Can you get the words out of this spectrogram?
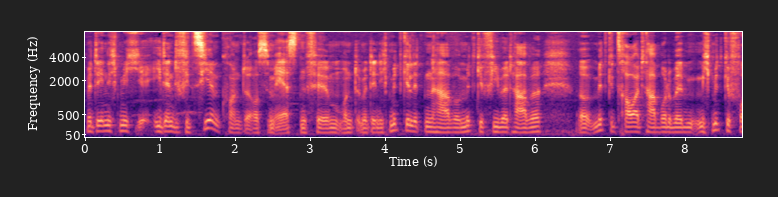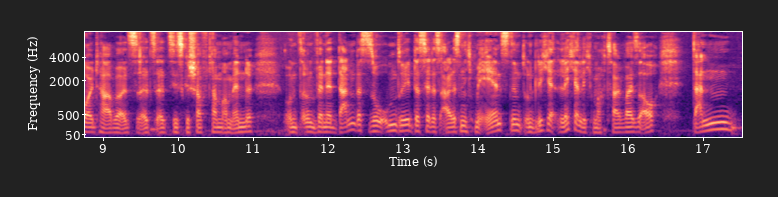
mit denen ich mich identifizieren konnte aus dem ersten Film und mit denen ich mitgelitten habe, mitgefiebert habe, äh, mitgetrauert habe oder mich mitgefreut habe, als, als, als sie es geschafft haben am Ende. Und, und wenn er dann das so umdreht, dass er das alles nicht mehr ernst nimmt und lächer, lächerlich macht, teilweise auch, dann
